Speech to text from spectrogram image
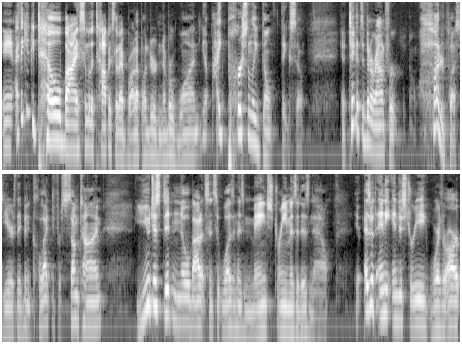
And I think you could tell by some of the topics that I brought up under number one. You know, I personally don't think so. You know, tickets have been around for 100 plus years. They've been collected for some time. You just didn't know about it since it wasn't as mainstream as it is now. As with any industry where there are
